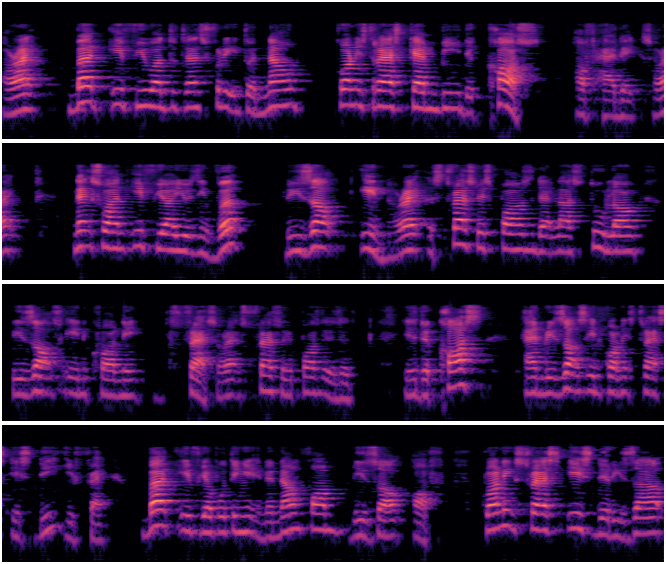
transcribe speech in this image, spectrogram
All right. But if you want to transfer it into a noun, chronic stress can be the cause of headaches. All right. Next one, if you are using verb, result in. All right. A stress response that lasts too long results in chronic stress. All right. Stress response is, a, is the cause and results in chronic stress is the effect. But if you're putting it in the noun form, result of. Chronic stress is the result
